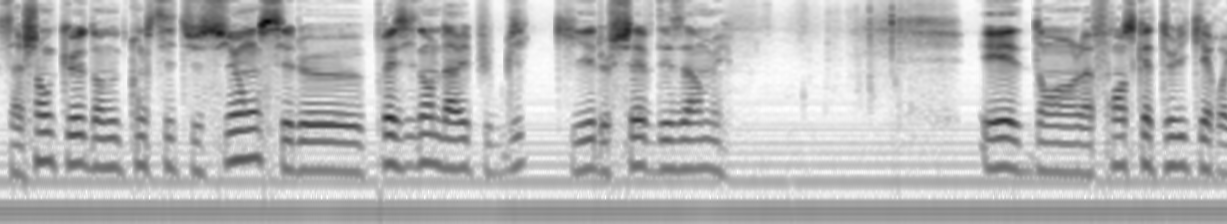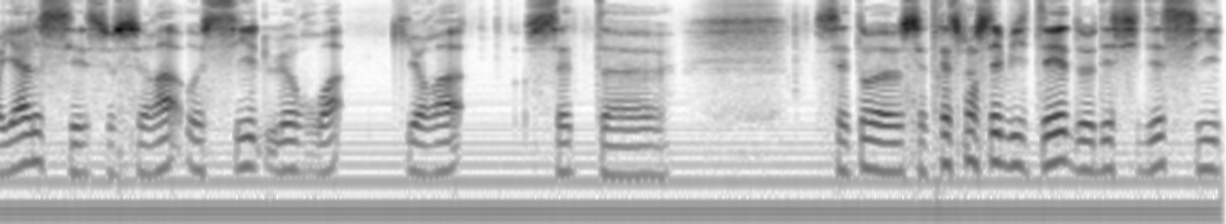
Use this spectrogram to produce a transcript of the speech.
Sachant que dans notre constitution, c'est le président de la République qui est le chef des armées. Et dans la France catholique et royale, ce sera aussi le roi qui aura cette, euh, euh, cette, responsabilité de décider si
